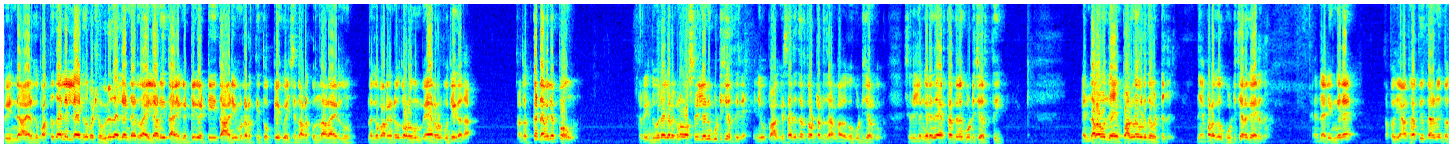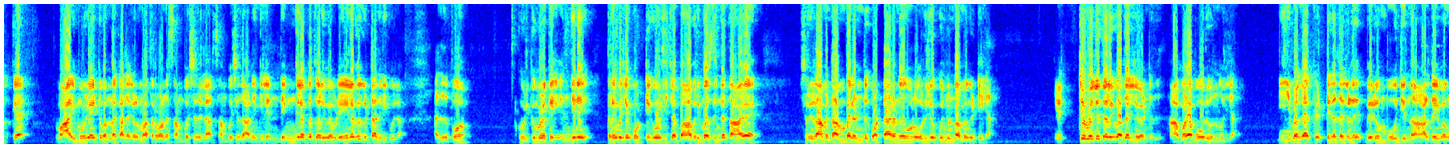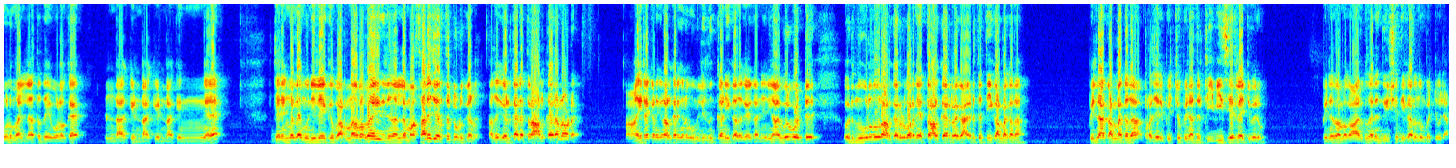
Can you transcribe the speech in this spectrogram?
പിന്നെ അയാൾക്ക് പത്ത് തല്ലല്ലായിരുന്നു പക്ഷെ ഒരു തല്ലുണ്ടായിരുന്നു അതിലാണ് ഈ തലകെട്ട് കെട്ടി താടി മുടർത്തി തൊപ്പിയൊക്കെ വെച്ച് നടക്കുന്ന ആളായിരുന്നു എന്നൊക്കെ പറഞ്ഞിട്ട് തുടങ്ങും വേറൊരു പുതിയ കഥ. അതൊക്കെ ഡെവലപ്പ് ആവും. ഇത്രയും ദൂരെ കിടക്കണ ഓസ്ട്രേലിയനെ കൂട്ടിച്ചേർത്തില്ലേ? ഇനിയിപ്പോൾ പാകിസ്ഥാൻ ഇത്ര തൊട്ടടുത്താണ് അതൊക്കെ കൂട്ടിച്ചേർക്കും. ശ്രീലങ്കനെ നേരത്തെ തന്നെ കൂട്ടിച്ചേർത്തി. എന്താണോ നേപ്പാളിനെ വെറുതെ വിട്ടത്? നേപ്പാളൊക്കെ കൂട്ടിച്ചേർക്കായിരുന്നു. എന്തായാലും ഇങ്ങനെ അപ്പൊ യാഥാർത്ഥ്യം ഇതാണ്. ഇതൊക്കെ വായ്മൊഴിയായിട്ട് വന്ന കഥകൾ മാത്രമാണ്. സംഭവിച്ചതില്ല. സംഭവിച്ചതാണെങ്കിൽ എന്തെങ്കിലുമൊക്കെ തെളിവ് എവിടെയെങ്കിലുമൊക്കെ കിട്ടാതിരിക്കൂല. അതിപ്പോ കുഴിക്കുമ്പോഴൊക്കെ എന്തിന് ഇത്രയും വലിയ കൊട്ടി ഘോഷിച്ച ബാബരി മസ്ജിദിന്റെ താഴെ ശ്രീരാമന്റെ അമ്പലുണ്ട് കൊട്ടാരുണ്ട് ഒരു ചൊക്കും ചുണ്ടാമ്പം കിട്ടിയില്ല. ഏറ്റവും വലിയ തെളിവ് അതല്ലേ വേണ്ടത്? അവിടെ പോലും ഒന്നുമില്ല. ഈ വക കെട്ടുകഥകൾ വെറും പോവും ചെയ്യുന്ന ആൾ ദൈവങ്ങളും അല്ലാത്ത ദൈവങ്ങളൊക്കെ ഉണ്ടാക്കി ഉണ്ടാക്കി ഉണ്ടാക്കി ഇങ്ങനെ ജനങ്ങളുടെ മുന്നിലേക്ക് വർണാഭമായ നല്ല മസാല ചേർത്തിട്ട് കൊടുക്കുകയാണ്. അത് കേൾക്കാൻ എത്ര ആൾക്കാരാണ് അവിടെ? ആയിരക്കണക്കിന് ആൾക്കാർ ഇങ്ങനെ മുന്നിൽ നിൽക്കുകയാണ് ഈ കഥ കേൾക്കാൻ. ഇനി അവർ പോയിട്ട് ഒരു നൂറ് നൂറ് ആൾക്കാരോട് പറഞ്ഞ എത്ര ആൾക്കാരുടെ അടുത്തെത്തി ഈ കള്ളക്കഥ? പിന്നെ ആ കള്ളക്കഥ പ്രചരിപ്പിച്ചു. പിന്നെ അത് ടി വി സീരിയലായിട്ട് വരും. പിന്നെ നമുക്ക് ആർക്കും തന്നെ നിഷേധിക്കാനൊന്നും പറ്റൂല.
